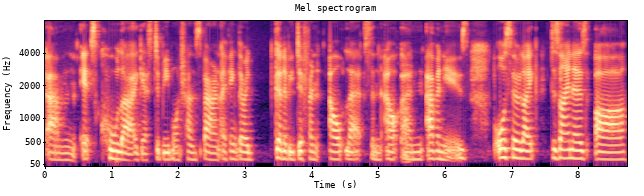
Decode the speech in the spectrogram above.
um, it's cooler, I guess, to be more transparent. I think there are going to be different outlets and out and avenues, but also like designers are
